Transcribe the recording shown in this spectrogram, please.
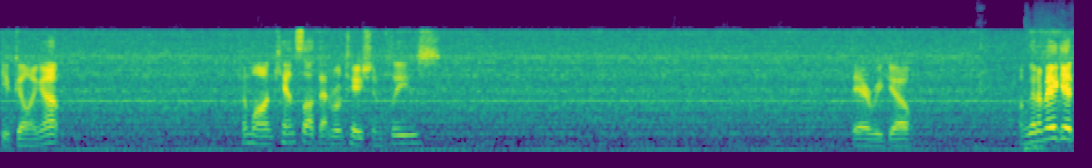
Keep going up. Come on, cancel out that rotation, please. There we go. I'm gonna make it!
